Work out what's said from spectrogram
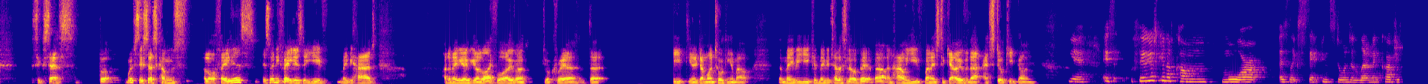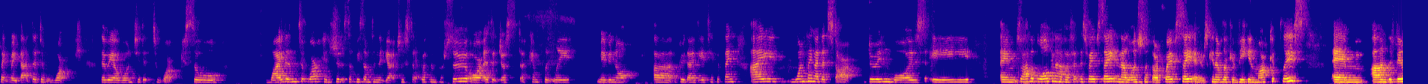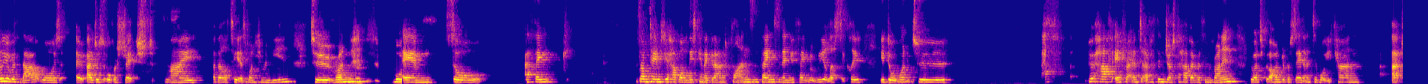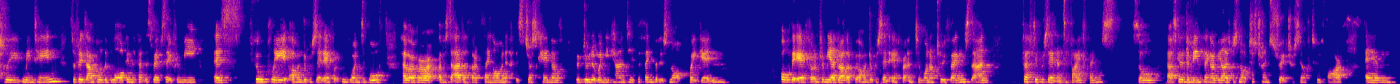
success. But with success comes a lot of failures. Is there any failures that you've maybe had, I don't know, maybe over your life or over your career that you, you know don't mind talking about? That maybe you could maybe tell us a little bit about and how you've managed to get over that and still keep going. Yeah, it's failures kind of come more as like stepping stones and learning curves. You think, right, that didn't work the way I wanted it to work. So why didn't it work? And should it still be something that you actually stick with and pursue, or is it just a completely maybe not a good idea type of thing? I one thing I did start doing was a um, so I have a blog and I have a fitness website, and I launched a third website, and it was kind of like a vegan marketplace. Um, and the failure with that was I just overstretched my ability as one human being to run. Yeah. um, so I think sometimes you have all these kind of grand plans and things, and then you think, but realistically, you don't want to put half effort into everything just to have everything running. You want to put 100% into what you can actually maintain. So, for example, the blog and the fitness website for me is full play, 100% effort can go into both. However, if I was to add a third thing on, it's just kind of you're doing it when you can type of thing, but it's not quite getting all the effort. And for me, I'd rather put 100% effort into one or two things than 50% into five things. So that was kind of the main thing I realised was not just trying to stretch yourself too far. Um,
